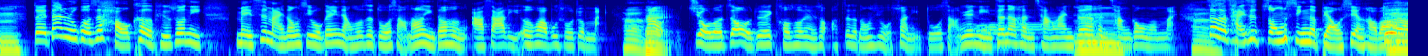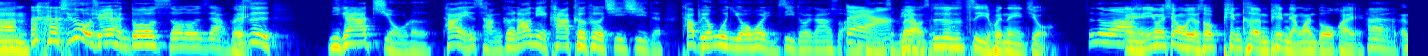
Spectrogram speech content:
对。但如果是好客，比如说你每次买东西，我跟你讲说是多少，然后你都很阿莎里，二话不说就买，嗯那久了之后，我就会偷偷跟你说哦，这个东西我算你多少，因为你真的很常来，你真的很常跟我们买，嗯这个才是忠心的表现，好不好？对啊嗯，其实我觉得很多时候都是这样，就是你跟他久了，他也是常客，然后你也看他客客气气的，他不用问优惠，你自己都会跟他说，对啊没有，样？这就是自己会内疚。真的吗？哎，因为像我有时候骗客人骗两万多块，嗯，呃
